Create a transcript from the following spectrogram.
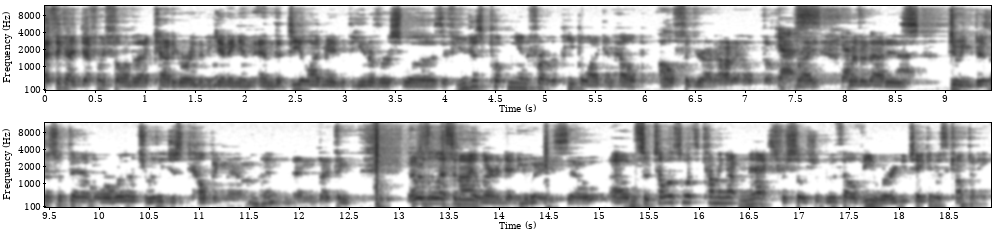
I think I definitely fell into that category in the Mhm. beginning, and, and the deal I made with the universe was if you just put me in front of the people I can help, I'll figure out how to help them. Yes. Right. Yes. Whether that is doing business with them or whether it's really just helping them, Mhm. and, and I think that was a lesson I learned anyway. So, um, so tell us what's coming up next for Social Booth LV. Where are you taking this company?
